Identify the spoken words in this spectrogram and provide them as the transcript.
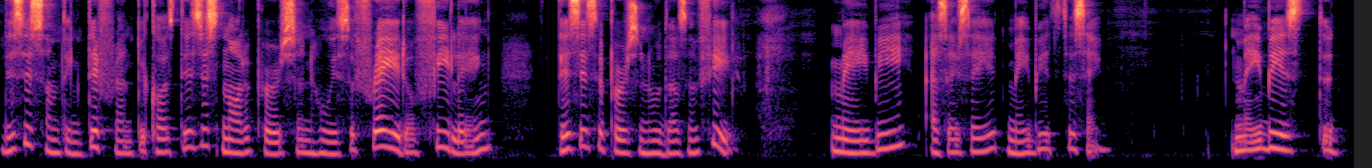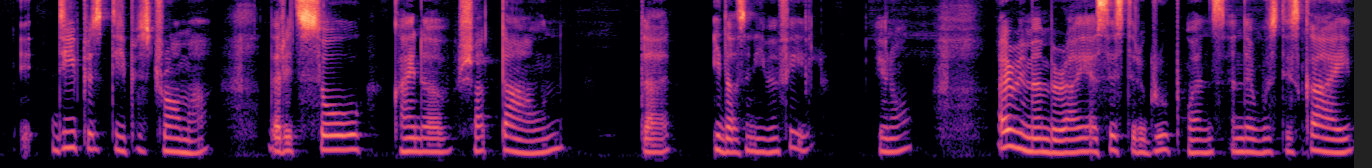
this is something different because this is not a person who is afraid of feeling. This is a person who doesn't feel. Maybe, as I say it, maybe it's the same. Maybe it's the deepest, deepest trauma that it's so kind of shut down that he doesn't even feel, you know? I remember I assisted a group once, and there was this guy,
